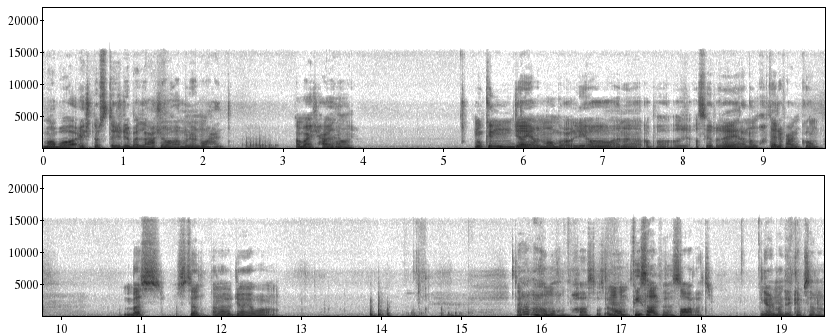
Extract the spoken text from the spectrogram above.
ما أبغى أعيش نفس التجربة اللي عاشوها مليون واحد. أبغى أعيش حاجة ثانية. ممكن جاية من موضوع اللي أوه أنا أبغى أصير غير أنا مختلف عنكم. بس still أنا جاي أبغى أنا ما هو خلاص المهم في سالفة صارت قبل ما أدري كم سنة.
